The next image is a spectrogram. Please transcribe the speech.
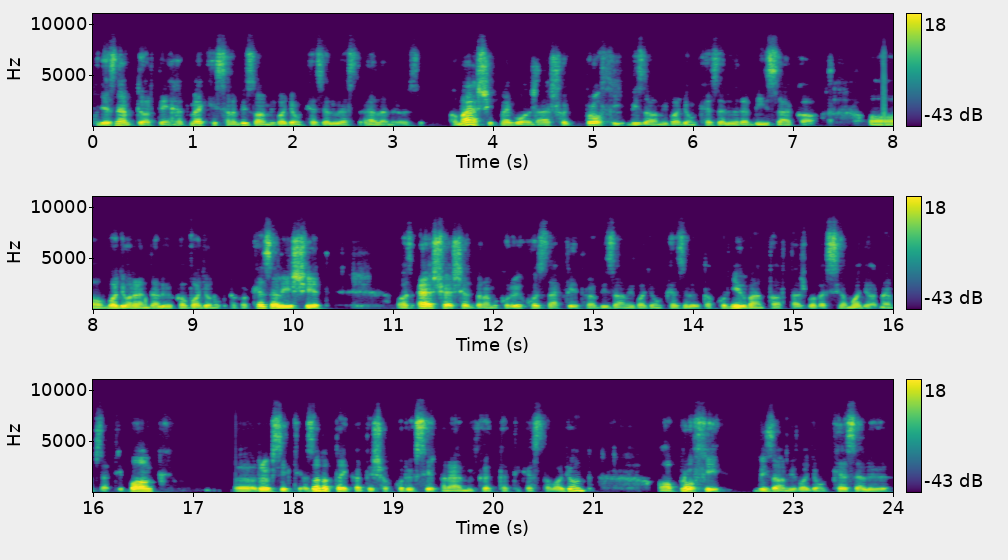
hogy ez nem történhet meg, hiszen a bizalmi vagyonkezelő ezt ellenőrzi. A másik megoldás, hogy profi bizalmi vagyonkezelőre bízzák a, a vagyonrendelők a vagyonuknak a kezelését, az első esetben, amikor ők hozzák létre a bizalmi vagyonkezelőt, akkor nyilvántartásba veszi a Magyar Nemzeti Bank, rögzíti az adataikat, és akkor ők szépen elműködtetik ezt a vagyont. A profi bizalmi vagyonkezelő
